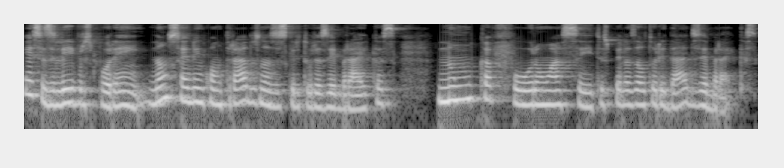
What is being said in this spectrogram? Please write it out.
Esses livros, porém, não sendo encontrados nas escrituras hebraicas, nunca foram aceitos pelas autoridades hebraicas.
